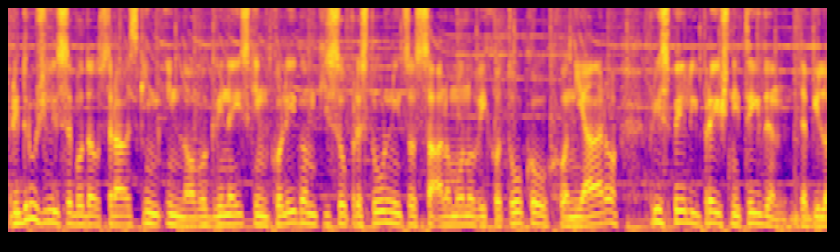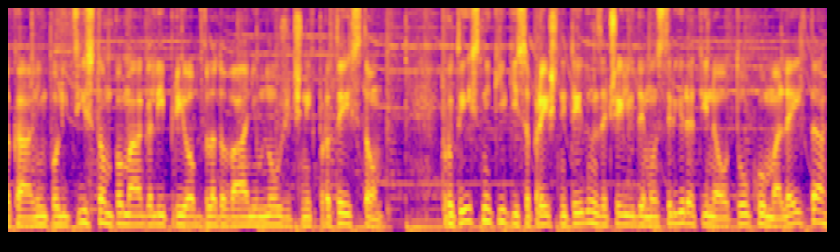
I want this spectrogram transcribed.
Pridružili se bodo avstralskim in novogvinejskim kolegom, ki so v prestolnico Salomonovih otokov Honjaro prispeli prejšnji teden, da bi lokalnim policistom pomagali pri obvladovanju množičnih protestov. Protestniki, ki so prejšnji teden začeli demonstrirati na otoku Malejta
